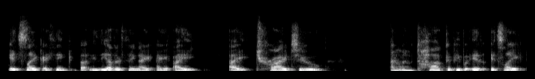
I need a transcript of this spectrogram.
It's like I think uh, the other thing I I I, I try to I don't know talk to people. It, it's like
